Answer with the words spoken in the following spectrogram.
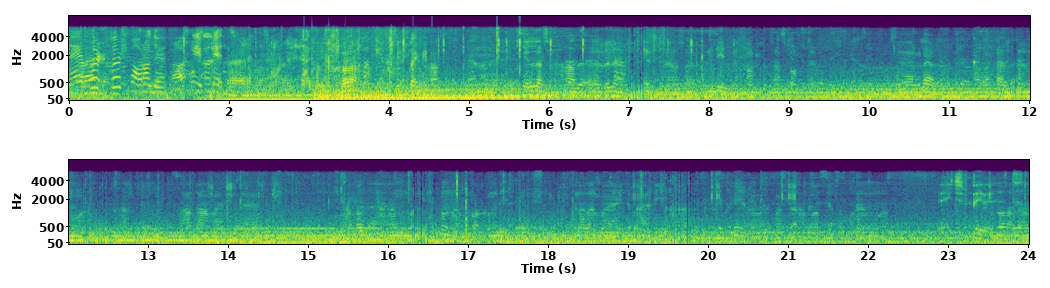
Nej, för, först svarar du. Skriftligt. En kille som hade överlevt giften och så kom dit med första transporten. Och så överlevde han. Han var 15 år. Så hade han ett... eh, Han var, han var 19 när han kom dit. Sen hade han börjat inte börja rita. Lite ner honom fast han var 65 år. Och då hade han,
